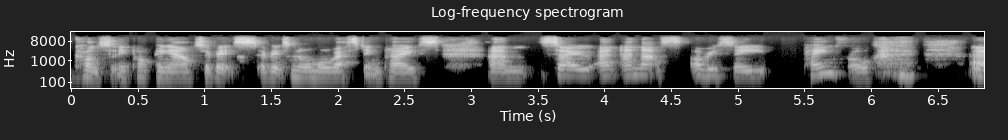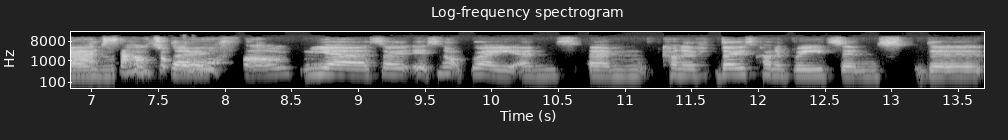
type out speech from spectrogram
constantly popping out of its of its normal resting place um, so and, and that's obviously painful. Yeah, um, sounds so, awful. Yeah, so it's not great, and um, kind of those kind of breeds and the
